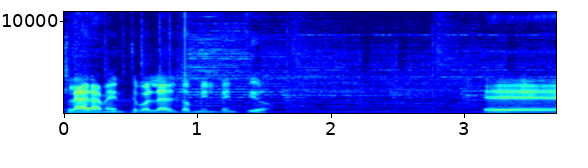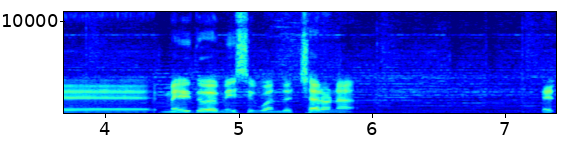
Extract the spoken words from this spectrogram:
claramente por la del 2022. Eh, mérito de Messi cuando echaron a... eh,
